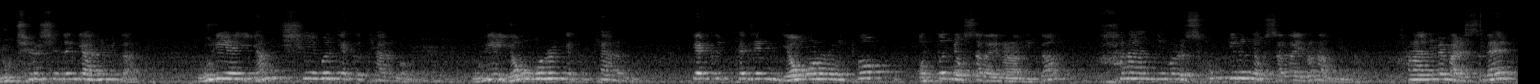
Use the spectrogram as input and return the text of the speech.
육체를 씻는 게 아닙니다. 우리의 양심을 깨끗게 하는 겁니다. 우리의 영혼을 깨끗게 하는 겁니다. 깨끗해진 영혼으로부터 어떤 역사가 일어납니까? 하나님을 섬기는 역사가 일어납니다. 하나님의 말씀에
